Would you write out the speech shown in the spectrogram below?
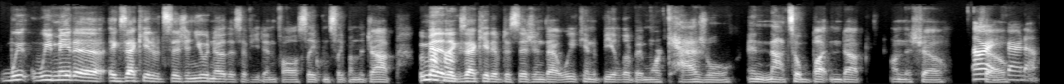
we, we made a executive decision. You would know this if you didn't fall asleep and sleep on the job. We made an Uh-huh. executive decision that we can be a little bit more casual and not so buttoned up on the show. All right, So- fair enough.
